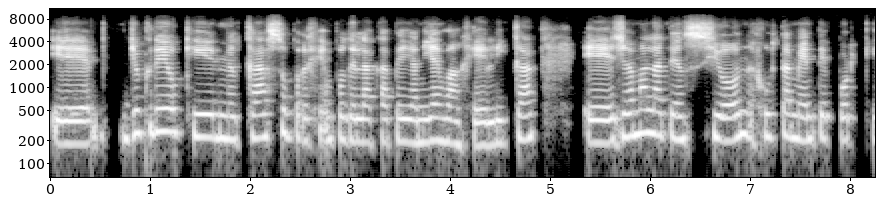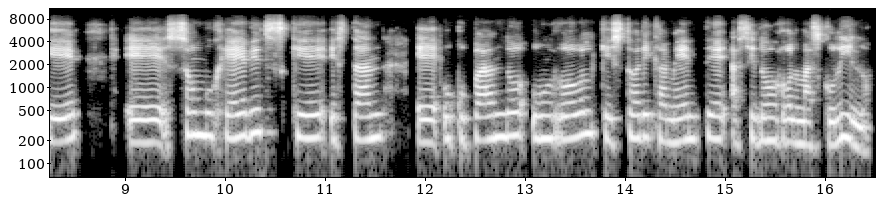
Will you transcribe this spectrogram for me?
eh, yo creo que en el caso, por ejemplo, de la capellanía evangélica, eh, llama la atención justamente porque eh, son mujeres que están ocupando un rol que históricamente ha sido un rol masculino.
